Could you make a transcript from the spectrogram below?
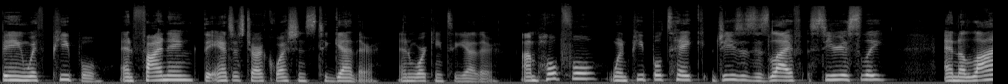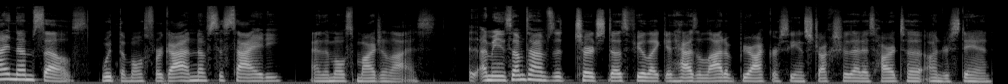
being with people, and finding the answers to our questions together and working together. I'm hopeful when people take Jesus' life seriously and align themselves with the most forgotten of society and the most marginalized. I mean, sometimes the church does feel like it has a lot of bureaucracy and structure that is hard to understand.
